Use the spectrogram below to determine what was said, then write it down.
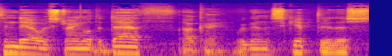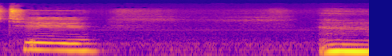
Tyndale was strangled to death. Okay, we're going to skip through this too. Uh,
